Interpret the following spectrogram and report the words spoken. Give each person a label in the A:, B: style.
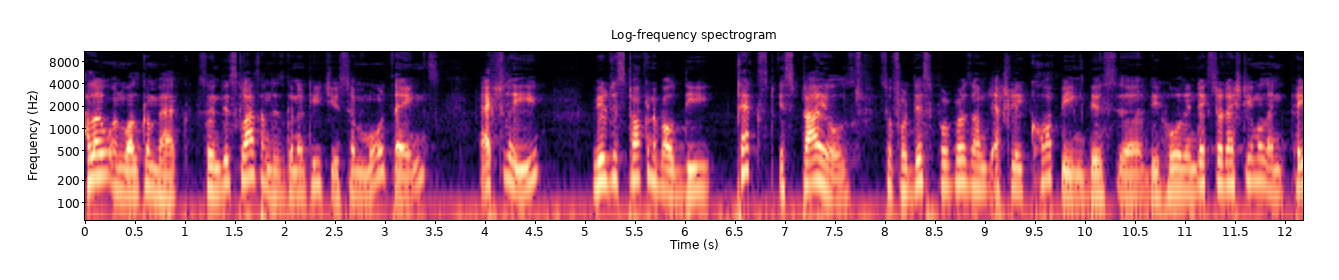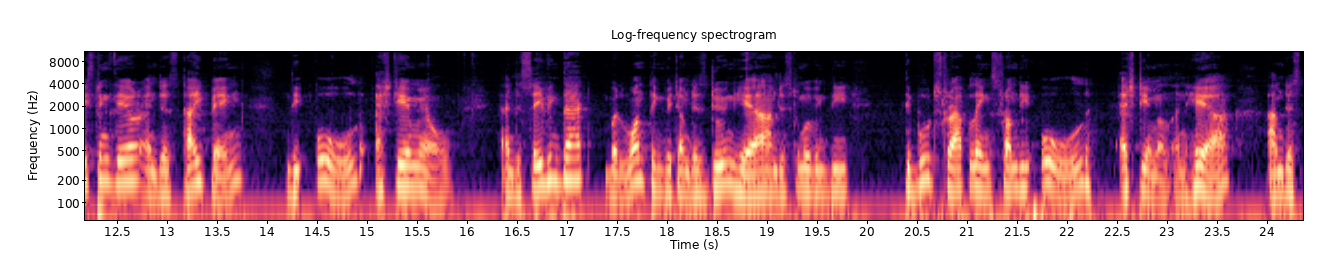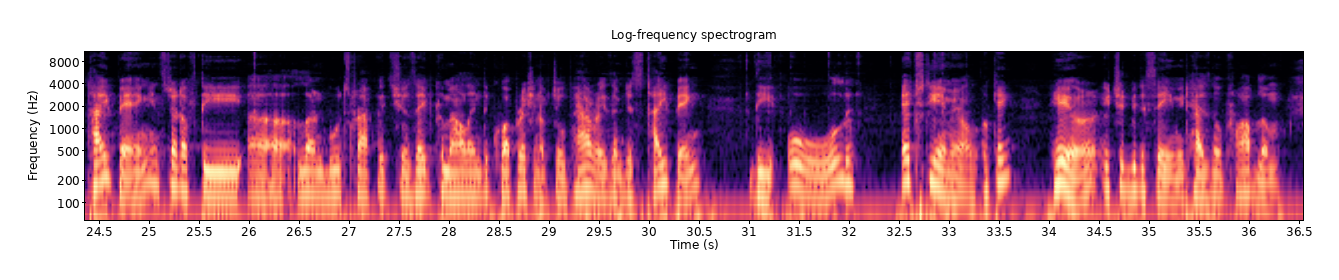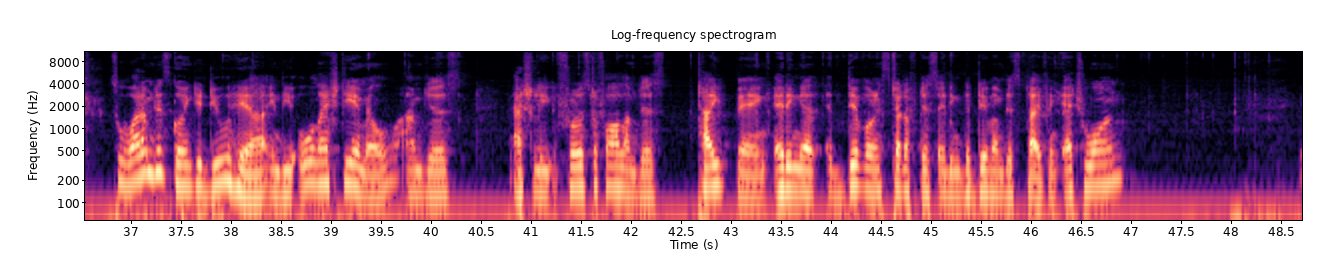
A: Hello and welcome back. So in this class I'm just gonna teach you some more things. Actually we're just talking about the text styles. So for this purpose I'm actually copying this uh, the whole index.html and pasting there and just typing the old HTML and just saving that but one thing which I'm just doing here I'm just removing the the bootstrap links from the old HTML and here I'm just typing instead of the uh, learn bootstrap with Shoaib Kamal and the cooperation of Joe Paris. I'm just typing the old HTML okay? Here it should be the same. It has no problem. So what I'm just going to do here in the old HTML I'm just actually first of all I'm just typing adding a, a div or instead of just adding the div I'm just typing h1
